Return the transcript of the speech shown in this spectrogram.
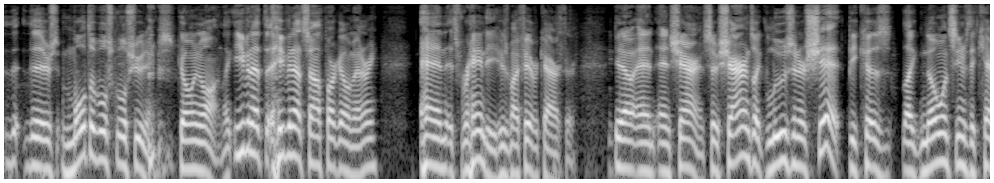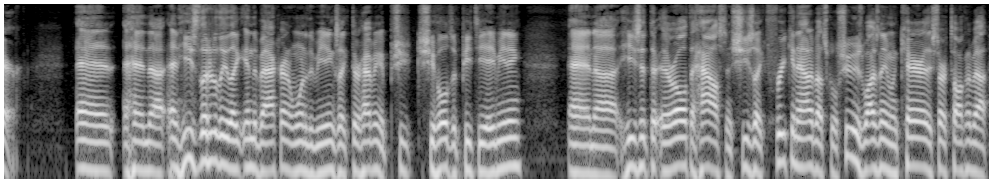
th- there's multiple school shootings going on. Like even at the even at South Park Elementary, and it's Randy who's my favorite character. You know, and and Sharon. So Sharon's like losing her shit because like no one seems to care. And and uh, and he's literally like in the background at one of the meetings. Like they're having a she she holds a PTA meeting, and uh, he's at the, they're all at the house, and she's like freaking out about school shootings. Why doesn't anyone care? They start talking about,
